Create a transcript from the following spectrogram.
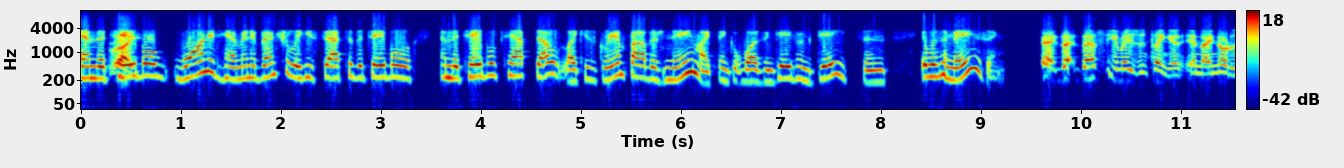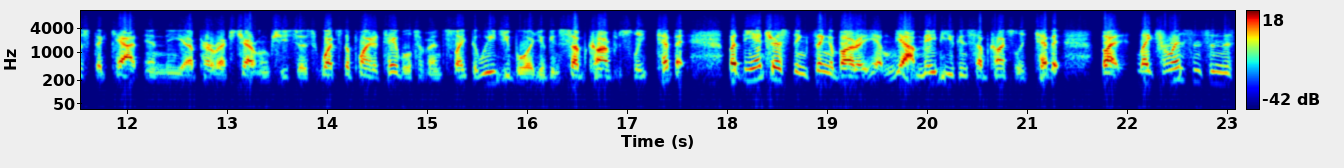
And the right. table wanted him, and eventually he sat to the table, and the table tapped out like his grandfather's name, I think it was, and gave him dates, and it was amazing. That, that's the amazing thing, and, and I noticed the cat in the uh, Pararex chat room. She says, "What's the point of table? It's like the Ouija board. You can subconsciously tip it." But the interesting thing about it, yeah, yeah, maybe you can subconsciously tip it, but like for instance, in this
